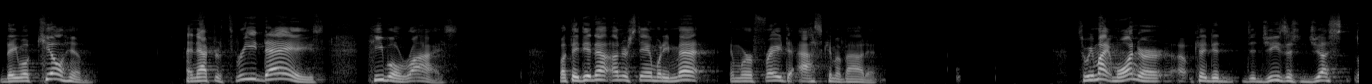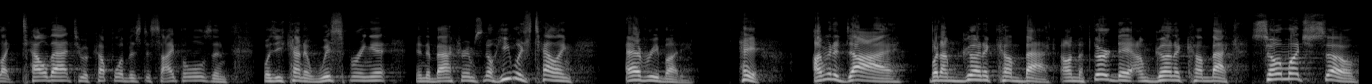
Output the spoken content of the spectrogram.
They will kill him. And after three days, he will rise. but they did not understand what he meant and were afraid to ask him about it. So we might wonder, okay, did, did Jesus just like tell that to a couple of his disciples? And was he kind of whispering it in the back rooms? No, he was telling everybody, hey, I'm going to die, but I'm going to come back. On the third day, I'm going to come back. So much so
